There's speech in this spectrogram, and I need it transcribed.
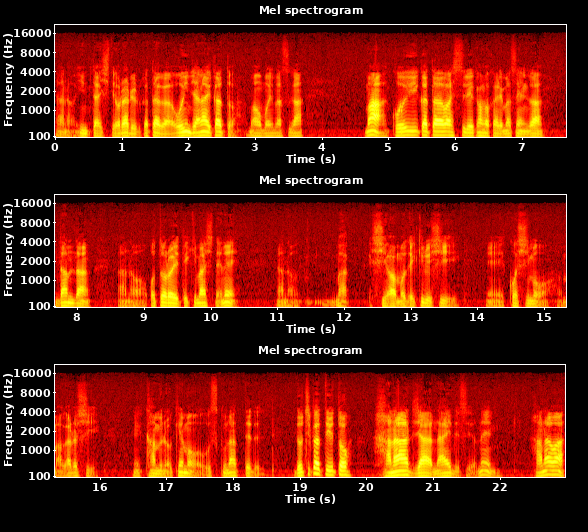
あの引退しておられる方が多いんじゃないかと、まあ、思いますがまあこういう言い方は失礼かも分かりませんがだんだんあの衰えてきましてねあの、まあ、シワもできるし、えー、腰も曲がるし髪の毛も薄くなってどっちかというと花じゃないですよね。花は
